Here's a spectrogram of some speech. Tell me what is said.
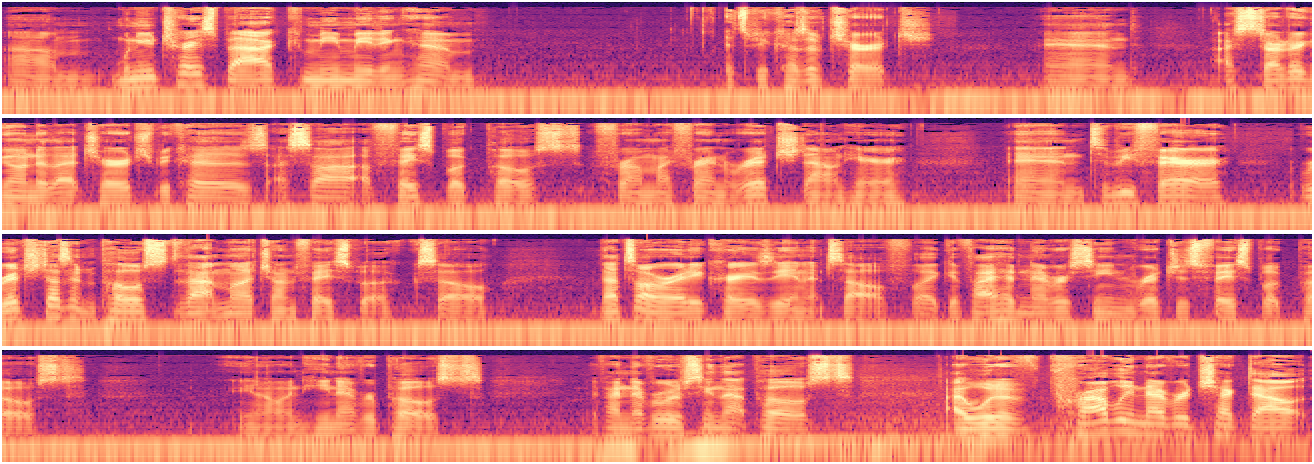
um, when you trace back me meeting him, it's because of church. And I started going to that church because I saw a Facebook post from my friend Rich down here. And to be fair, Rich doesn't post that much on Facebook. So that's already crazy in itself. Like, if I had never seen Rich's Facebook post, you know, and he never posts, if I never would have seen that post, I would have probably never checked out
